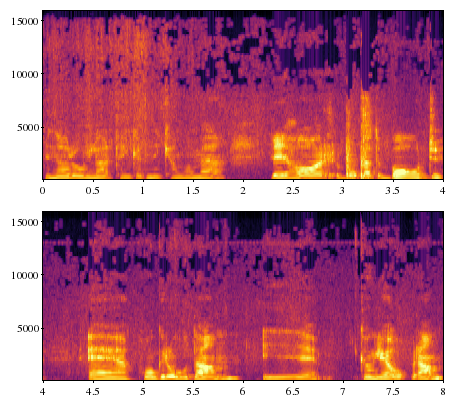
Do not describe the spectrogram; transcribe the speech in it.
mina rollar. Tänk att ni kan vara med. Vi har bokat bord eh, på Grodan i Kungliga Operan.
